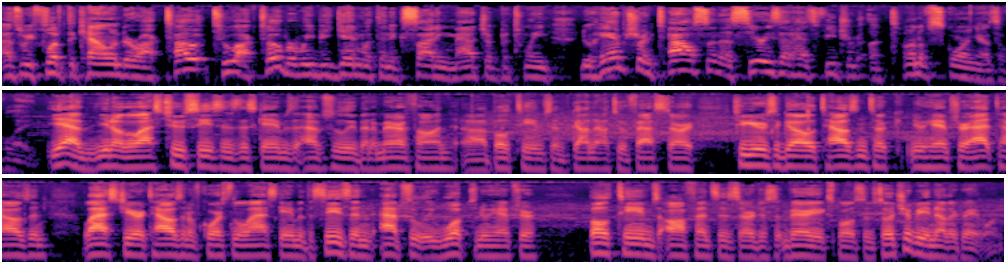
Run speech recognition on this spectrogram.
As we flip the calendar Octo- to October, we begin with an exciting matchup between New Hampshire and Towson, a series that has featured a ton of scoring as of late. Yeah, you know, the last two seasons, this game has absolutely been a marathon. Uh, both teams have gotten out to a fast start. Two years ago, Towson took New Hampshire at Towson. Last year, Towson, of course, in the last game of the season, absolutely whooped New Hampshire. Both teams' offenses are just very explosive, so it should be another great one.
